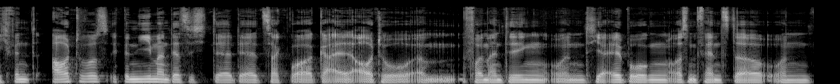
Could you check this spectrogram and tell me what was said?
ich finde Autos, ich bin niemand, der sich, der, der jetzt sagt, boah, geil, Auto, ähm, voll mein Ding und hier Ellbogen aus dem Fenster und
